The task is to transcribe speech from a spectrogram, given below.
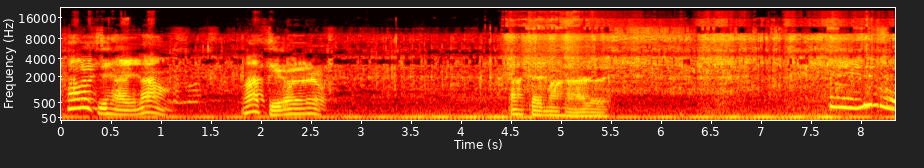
เขาไม่สิไห้นั่งมาสีมาเร็วๆตั้งใจมาหาเลยพี่หมู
